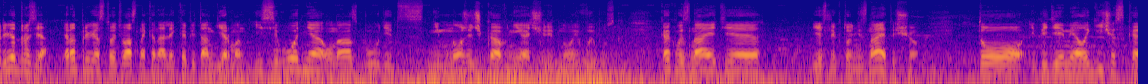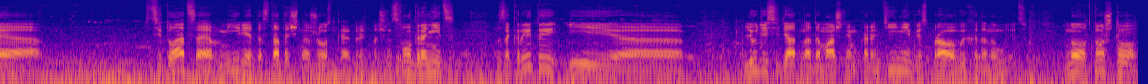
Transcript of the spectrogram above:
Привет, друзья! Я рад приветствовать вас на канале Капитан Герман. И сегодня у нас будет немножечко внеочередной выпуск. Как вы знаете, если кто не знает еще, то эпидемиологическая ситуация в мире достаточно жесткая. То есть большинство границ закрыты и э, люди сидят на домашнем карантине без права выхода на улицу. Но то, что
